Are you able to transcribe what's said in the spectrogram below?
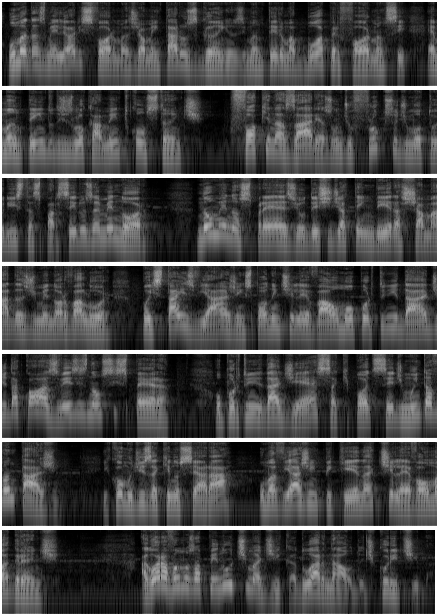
Uma das melhores formas de aumentar os ganhos e manter uma boa performance é mantendo o deslocamento constante. Foque nas áreas onde o fluxo de motoristas parceiros é menor. Não menospreze ou deixe de atender às chamadas de menor valor, pois tais viagens podem te levar a uma oportunidade da qual às vezes não se espera. Oportunidade essa que pode ser de muita vantagem. E como diz aqui no Ceará, uma viagem pequena te leva a uma grande. Agora vamos à penúltima dica do Arnaldo, de Curitiba.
